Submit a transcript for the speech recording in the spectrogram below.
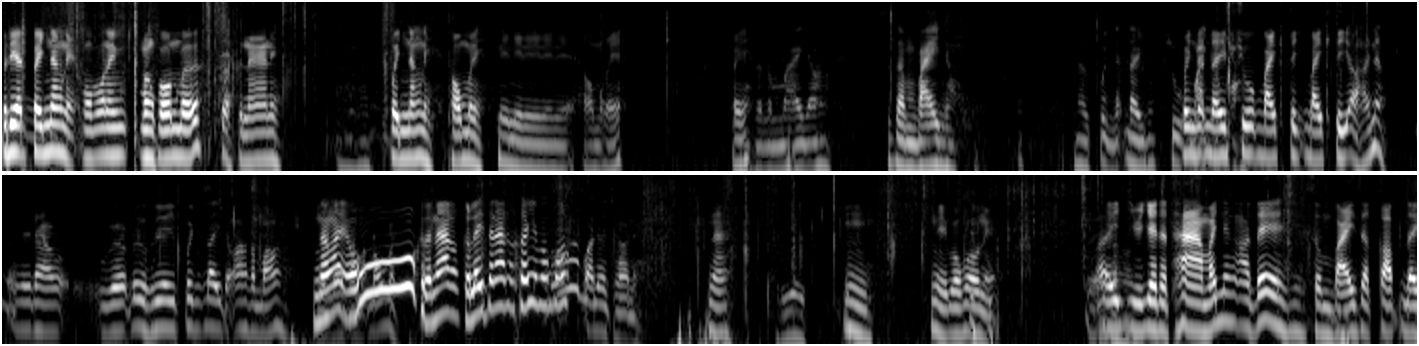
bây giờ pin năng nè bông phô này bông phô mơ cái sna này pin năng này thông này nè nè nè nè nè thông một cái ទៅដំបែកចុះ sẽ tầm bay nhở នៅពេញតែដីហ្នឹងជួ pin đến đây chua bay cái tịch bay cái tí ở nè គេថាវាដូចរាយពេញដីទាំងអស់តែមក năng ấy ô cái na cái lấy cái na có khơi bông phô បាទនេះច្រើននេះ nè រាយ ừ nè bông phô này អីនិយាយទៅថាមិនហ្នឹងអត់ទេសំបីសកប់ដី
